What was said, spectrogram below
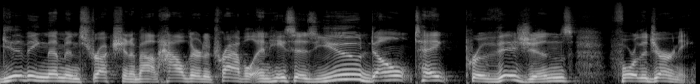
giving them instruction about how they're to travel, and he says, You don't take provisions for the journey.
